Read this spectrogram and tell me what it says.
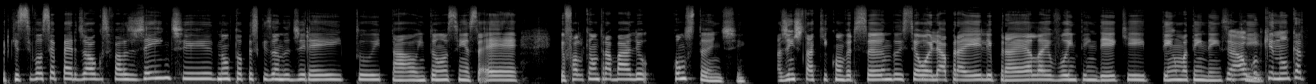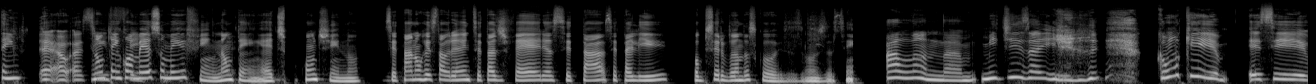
Porque se você perde algo, você fala, gente, não estou pesquisando direito e tal. Então, assim, é, eu falo que é um trabalho constante. A gente está aqui conversando e se eu olhar para ele e para ela, eu vou entender que tem uma tendência É aqui. algo que nunca tem. é, assim, Não tem fim. começo, meio e fim. Não tem. É tipo contínuo. Você tá num restaurante, você tá de férias, você tá, você tá ali observando as coisas, vamos dizer assim. Alana, me diz aí, como que esse,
